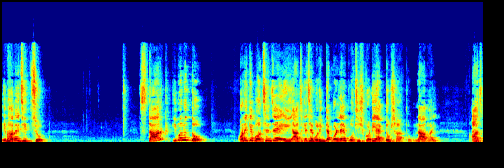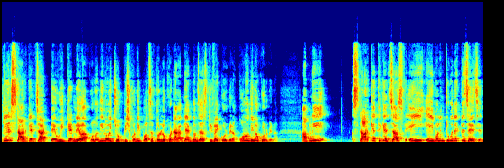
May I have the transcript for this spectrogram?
এভাবে জিতছো। স্টার্ক কি বলুন তো? অনেকে বলছেন যে এই আজকে যে বোলিংটা করলেন, পঁচিশ কোটি একদম সার্থক। না ভাই, আজকের স্টার্কের চারটে উইকেট নেওয়া, কোনোদিনও ওই চব্বিশ কোটি পঁচাত্তর লক্ষ টাকাকে একদম জাস্টিফাই করবে না, কোনোদিনও করবে না। আপনি স্টার্কের থেকে জাস্ট এই এই বোলিংটুকু দেখতে চেয়েছেন?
